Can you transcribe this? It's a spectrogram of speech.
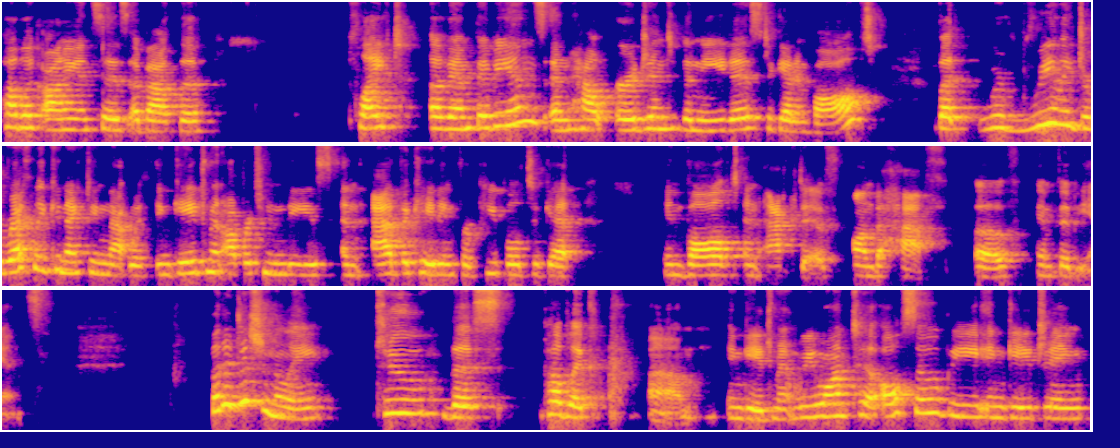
public audiences about the plight of amphibians and how urgent the need is to get involved. But we're really directly connecting that with engagement opportunities and advocating for people to get involved and active on behalf of amphibians. But additionally, to this public um, engagement, we want to also be engaging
